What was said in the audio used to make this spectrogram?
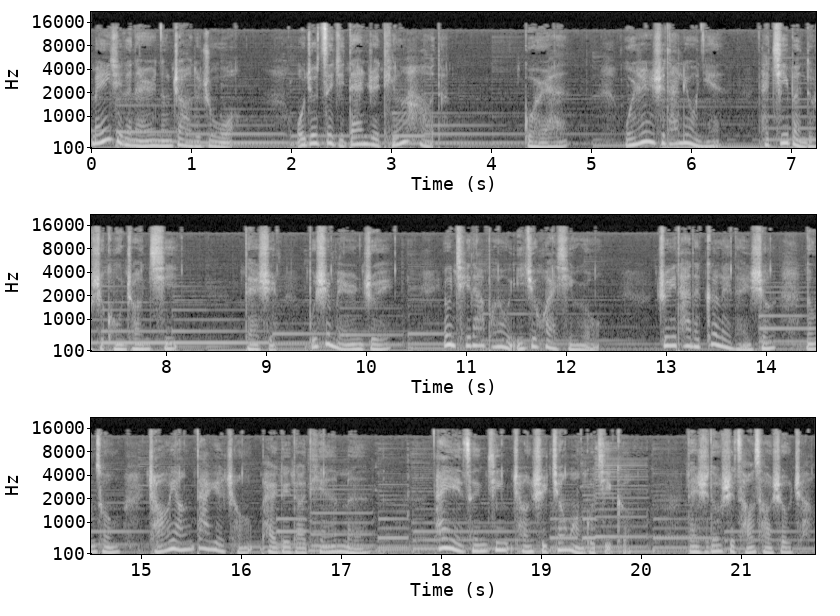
没几个男人能罩得住我，我就自己单着挺好的。果然，我认识他六年，他基本都是空窗期，但是不是没人追？用其他朋友一句话形容，追他的各类男生能从朝阳大悦城排队到天安门。他也曾经尝试交往过几个，但是都是草草收场。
